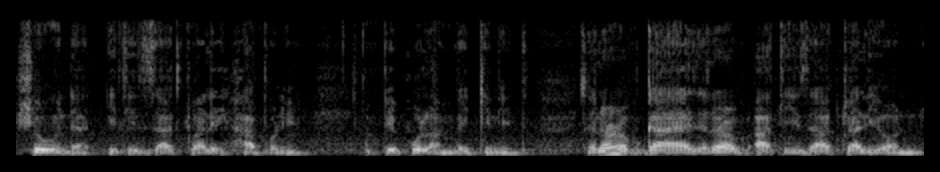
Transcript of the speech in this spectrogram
showing that it is actually happening people are making it. So a lot of guys, a lot of artists are actually on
